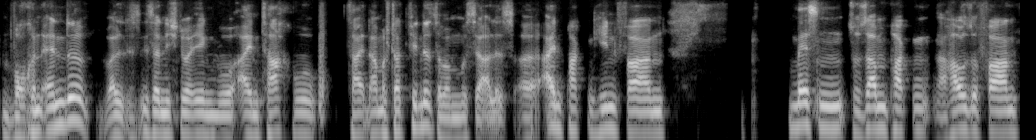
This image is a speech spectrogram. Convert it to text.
Wochenende? Weil es ist ja nicht nur irgendwo ein Tag, wo Zeitnahme stattfindet, aber man muss ja alles äh, einpacken, hinfahren, messen, zusammenpacken, nach Hause fahren,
